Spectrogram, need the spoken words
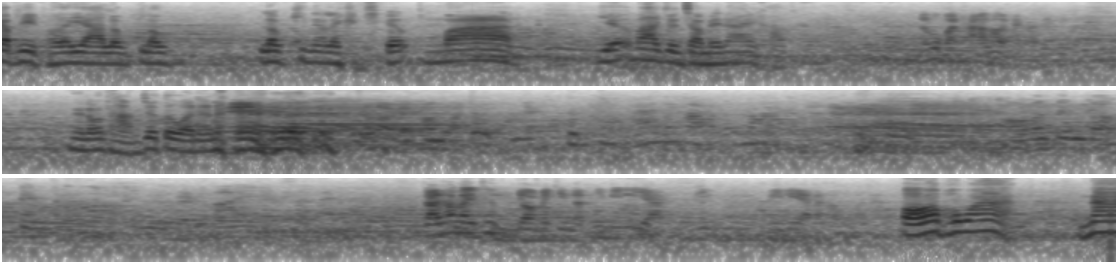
กับอดีตภรรยาเราเรา เรากินอะไรกันเยอะมาก เยอะมากจนจำไม่ได้ครับ แล้วหมูกระทะอร่อยไหมครับพี่พีเคเนี่ยต้องถามเจ้าตัวนะนะเอออร่อยไหมครับอ๋อมันเป็นแบบฟิลแล้วทำไมถึงยอมไปกินกับพี่มิเลียพี่มิเลียนะครับอ๋อ เพราะว่าหน้า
